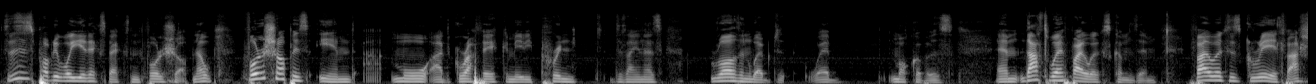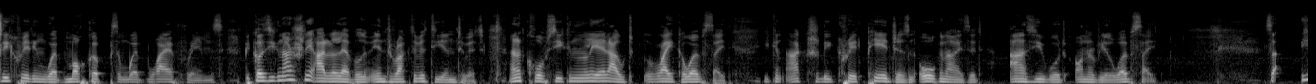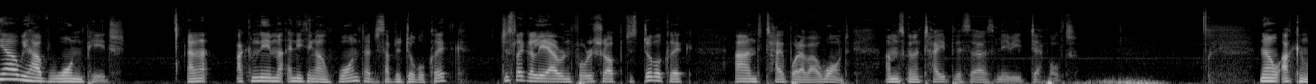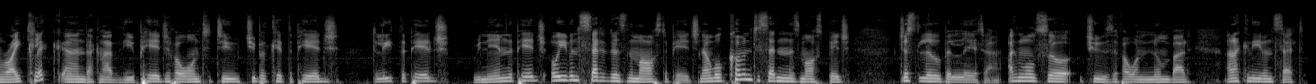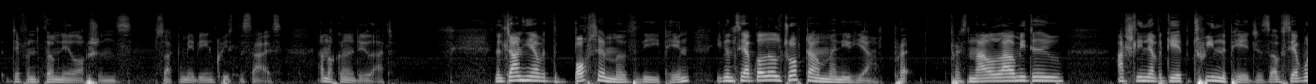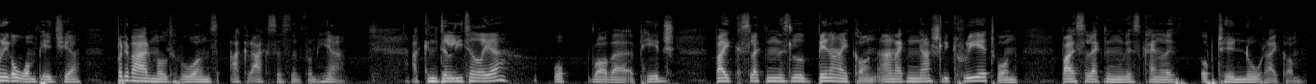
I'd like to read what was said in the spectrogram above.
So this is probably what you'd expect in Photoshop. Now, Photoshop is aimed at more at graphic maybe print designers rather than web web mockuppers. Um, that's where Fireworks comes in. Fireworks is great for actually creating web mockups and web wireframes because you can actually add a level of interactivity into it. And of course, you can lay it out like a website. You can actually create pages and organize it as you would on a real website. So here we have one page. And I, can name that anything I want. I just have to double click. Just like a layer in Photoshop, just double click and type whatever I want. I'm just going to type this as maybe default. Now I can right click and I can add a new page if I wanted to, duplicate the page, delete the page, rename the page, or even set it as the master page. Now we'll come into setting this master page just a little bit later. I can also choose if I want it numbered, and I can even set different thumbnail options, so I can maybe increase the size. I'm not going to do that. Now down here at the bottom of the pane, you can see I've got a little drop down menu here. Pre pressing that will allow me to actually navigate between the pages. Obviously I've only got one page here, but if I had multiple ones, I could access them from here. I can delete a layer, or rather a page, by selecting this little bin icon, and I can actually create one by selecting this kind of like upturned note icon.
